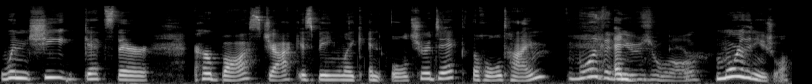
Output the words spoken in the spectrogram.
when she gets there, her boss Jack is being like an ultra dick the whole time, More than And- usual. more than usual,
